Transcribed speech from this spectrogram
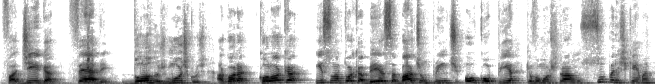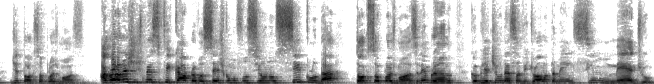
Fadiga, febre, dor nos músculos. Agora coloca isso na tua cabeça, bate um print ou copia que eu vou mostrar um super esquema de toxoplasmose. Agora deixa eu especificar para vocês como funciona o ciclo da toxoplasmose. Lembrando que o objetivo dessa videoaula também é ensino médio.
